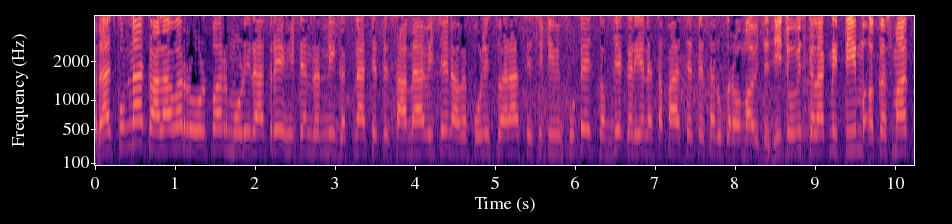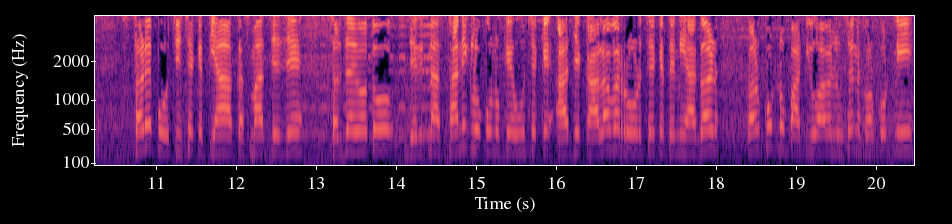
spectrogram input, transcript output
રાજકોટના કાલાવર રોડ પર મોડી રાત્રે હિટ એન્ડ રનની ઘટના છે તે સામે આવી છે અને હવે પોલીસ દ્વારા સીસીટીવી ફૂટેજ કબજે કરી અને તપાસ છે તે શરૂ કરવામાં આવી છે. જી ચોવીસ કલાકની ટીમ અકસ્માત સ્થળે પહોંચી છે કે ત્યાં અકસ્માત જે જે સર્જાયો હતો, જે રીતના સ્થાનિક લોકોનું કહેવું છે કે આ જે કાલાવર રોડ છે કે તેની આગળ કણકોટનું પાટિયું આવેલું છે ને કણકોટની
